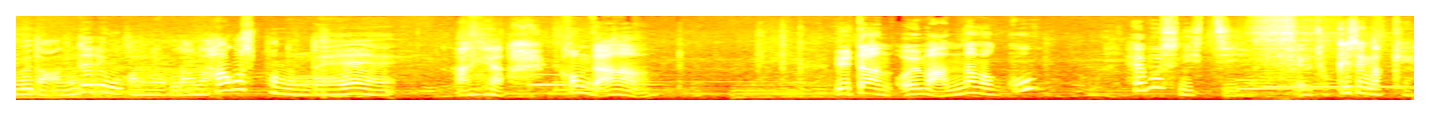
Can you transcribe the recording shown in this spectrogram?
왜 나 안 데리고 갔냐고. 나는 하고 싶었는데. 아니야. 컴다운. 일단 얼마 안 남았고 해볼 수는 있지. 좋게 생각해.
